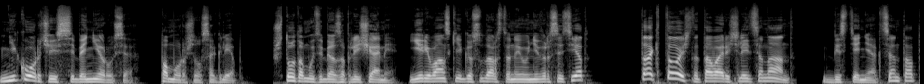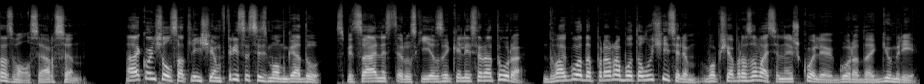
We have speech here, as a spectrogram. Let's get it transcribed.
«Не корчи из себя неруся!» — поморщился Глеб. «Что там у тебя за плечами? Ереванский государственный университет?» «Так точно, товарищ лейтенант!» Без тени акцента отозвался Арсен. Окончил с отличием в 37 году. Специальность русский язык и литература. Два года проработал учителем в общеобразовательной школе города Гюмри.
